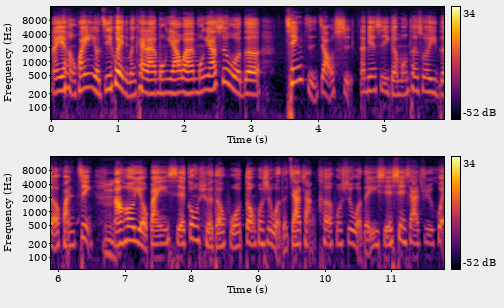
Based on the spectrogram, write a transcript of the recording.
那也很欢迎有机会你们可以来萌芽玩，萌芽是我的。亲子教室那边是一个蒙特梭利的环境，然后有办一些共学的活动，或是我的家长课，或是我的一些线下聚会。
